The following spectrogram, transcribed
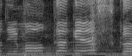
何も影すか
